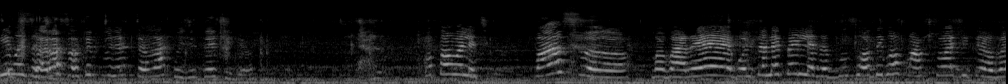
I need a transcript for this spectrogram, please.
কি বলছে? সরস্বতী পূজার চাঁদা খুঁজতে ছিল। কত বলেছিল পাঁচশো। বাবা রে বলতে না পারলে যে দুশো দিব পাঁচশো দিতে হবে।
